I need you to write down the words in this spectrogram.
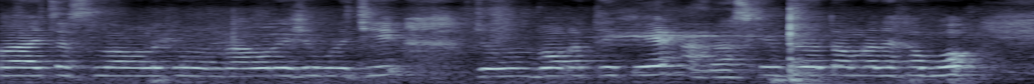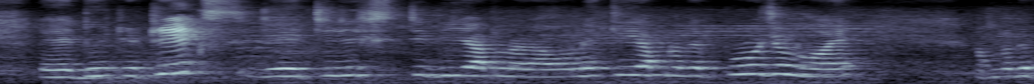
আমরা এসে থেকে। আর আমরা দেখাবো দুইটি যে দিয়ে আপনারা অনেকেই আপনাদের প্রয়োজন হয়, আপনাদের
